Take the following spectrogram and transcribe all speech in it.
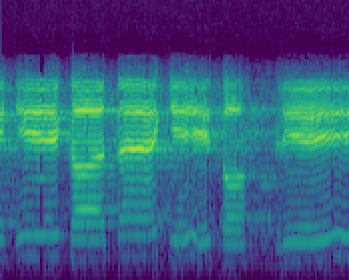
Εκεί κατέκειτο πλήθος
